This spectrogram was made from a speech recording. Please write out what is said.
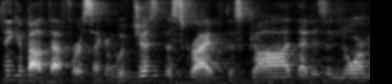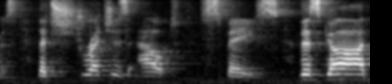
Think about that for a second. We've just described this God that is enormous, that stretches out space. This God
